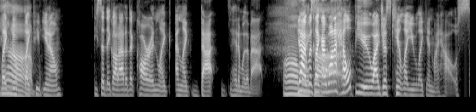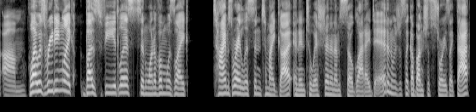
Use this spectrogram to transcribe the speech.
Like no, like people, you know. He said they got out of the car and like and like bat hit him with a bat. Oh yeah, I was like, I want to help you. I just can't let you like in my house. Um, Well, I was reading like BuzzFeed lists, and one of them was like times where I listened to my gut and intuition, and I'm so glad I did. And it was just like a bunch of stories like that.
